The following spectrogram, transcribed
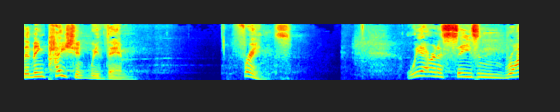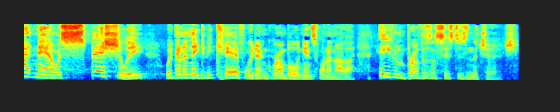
than being patient with them. Friends, we are in a season right now, especially, we're going to need to be careful we don't grumble against one another, even brothers and sisters in the church.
